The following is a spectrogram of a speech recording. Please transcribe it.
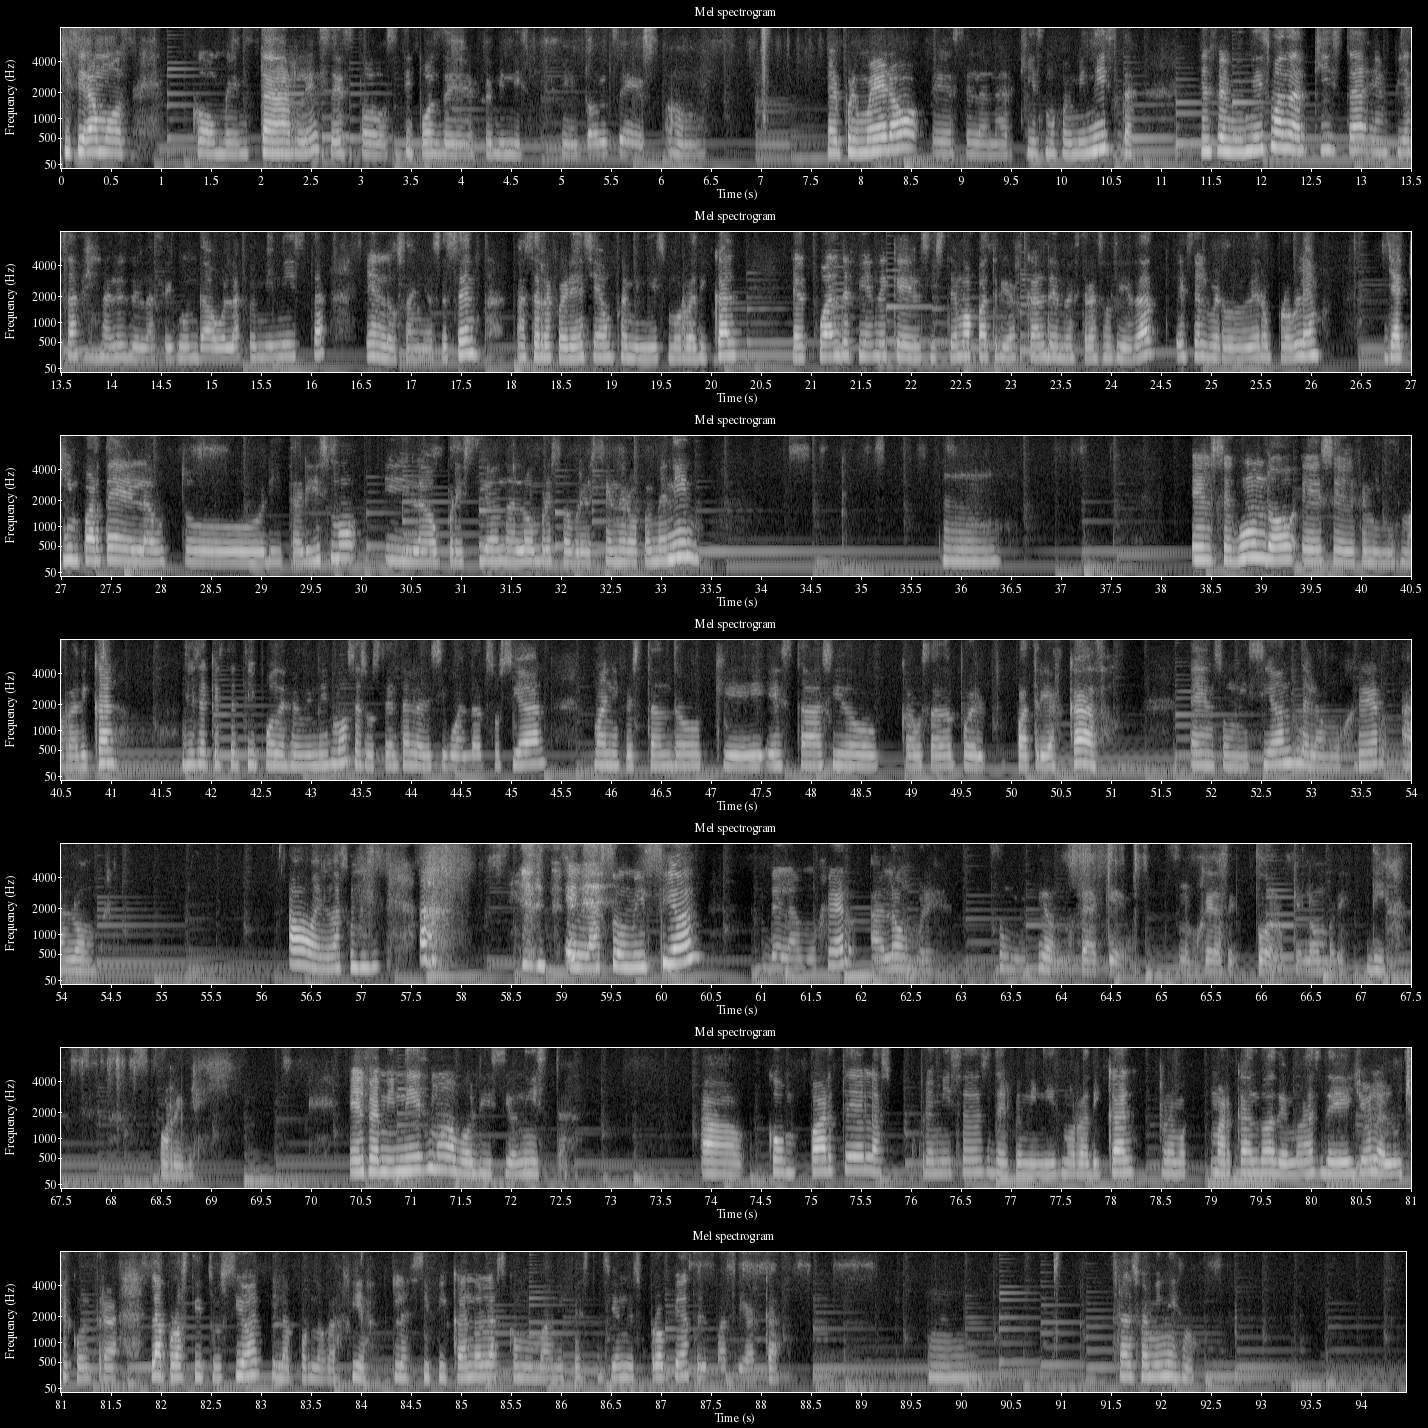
quisiéramos comentarles estos tipos de feminismo. Entonces, el primero es el anarquismo feminista el feminismo anarquista empieza a finales de la segunda ola feminista en los años 60. Hace referencia a un feminismo radical, el cual defiende que el sistema patriarcal de nuestra sociedad es el verdadero problema, ya que imparte el autoritarismo y la opresión al hombre sobre el género femenino. Mm. El segundo es el feminismo radical Dice que este tipo de feminismo se sustenta en la desigualdad social, manifestando que esta ha sido causada por el patriarcado en sumisión de la mujer al hombre. Oh, en la sumisión. en la sumisión de la mujer al hombre. Sumisión, o sea que la mujer hace todo lo que el hombre diga. Horrible. El feminismo abolicionista ah, comparte las premisas del feminismo radical, marcando además de ello la lucha contra la prostitución y la pornografía, clasificándolas como manifestaciones propias del patriarcado. Mm. Transfeminismo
